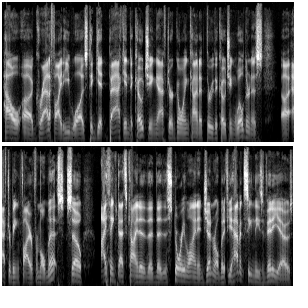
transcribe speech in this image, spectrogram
how uh, gratified he was to get back into coaching after going kind of through the coaching wilderness uh, after being fired from Ole Miss. So I think that's kind of the, the, the storyline in general. But if you haven't seen these videos,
